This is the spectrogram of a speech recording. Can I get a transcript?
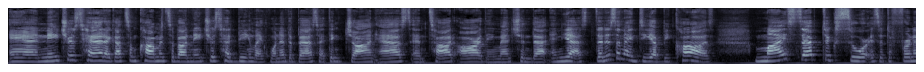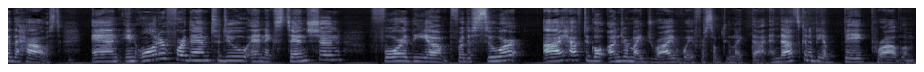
And Nature's Head, I got some comments about Nature's Head being like one of the best. I think John S. and Todd R. They mentioned that. And yes, that is an idea because my septic sewer is at the front of the house. And in order for them to do an extension for the, um, for the sewer, I have to go under my driveway for something like that. And that's going to be a big problem.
